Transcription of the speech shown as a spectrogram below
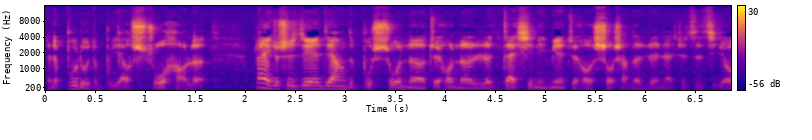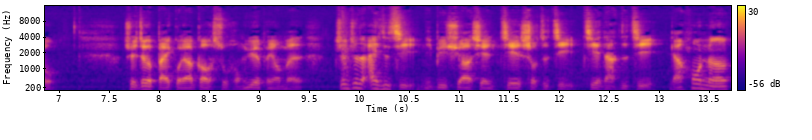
那就不如都不要说好了。那也就是今天这样子不说呢，最后呢忍在心里面，最后受伤的仍然是自己哦。所以这个白鬼要告诉红月朋友们，真正的爱自己，你必须要先接受自己，接纳自己，然后呢，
